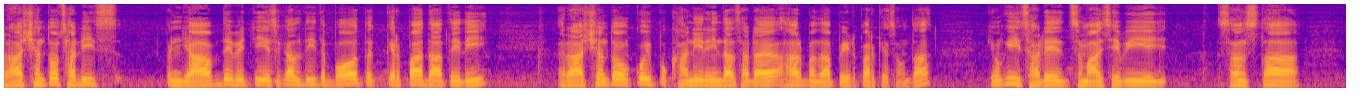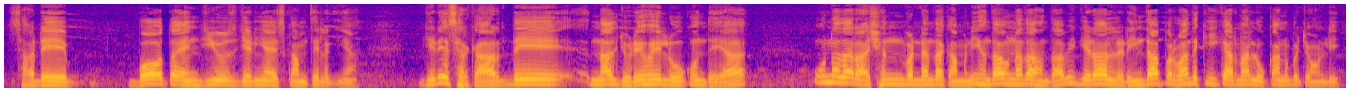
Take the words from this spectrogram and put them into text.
ਰਾਸ਼ਨ ਤੋਂ ਸਾਡੀ ਸ- ਪੰਜਾਬ ਦੇ ਵਿੱਚ ਇਸ ਗੱਲ ਦੀ ਤਾਂ ਬਹੁਤ ਕਿਰਪਾ ਦਾਤੇ ਦੀ। ਰਾਸ਼ਨ ਤੋਂ ਕੋਈ ਭੁੱਖਾ ਨਹੀਂ ਰਹਿੰਦਾ, ਸਾਡਾ ਹਰ ਬੰਦਾ ਪੇਟ ਭਰ ਕੇ ਸੌਂਦਾ। ਕਿਉਂਕਿ ਸਾਡੇ ਸਮਾਜ ਸੇਵੀ, ਸੰਸਥਾ, ਸਾਡੇ ਬਹੁਤ ਐਨਜੀਓਜ਼ ਜਿਹੜੀਆਂ ਇਸ ਕੰਮ ਤੇ ਲੱਗੀਆਂ। ਜਿਹੜੇ ਸਰਕਾਰ ਦੇ ਨਾਲ ਜੁੜੇ ਹੋਏ ਲੋਕ ਹੁੰਦੇ ਆ, ਉਹਨਾਂ ਦਾ ਰਾਸ਼ਨ ਵੰਡਣ ਦਾ ਕੰਮ ਨਹੀਂ ਹੁੰਦਾ, ਉਹਨਾਂ ਦਾ ਹੁੰਦਾ ਵੀ ਜਿਹੜਾ ਲੜਿੰਦਾ ਪ੍ਰਬੰਧ ਕੀ ਕਰਨਾ ਲੋਕਾਂ ਨੂੰ ਬਚਾਉਣ ਲਈ,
